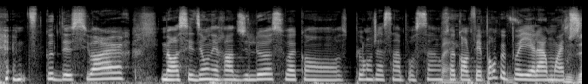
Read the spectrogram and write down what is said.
une petite goutte de sueur. Mais on s'est dit, on est rendu là, soit qu'on se plonge à 100% soit qu'on le fait pas. On peut pas y aller à moitié. Vous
